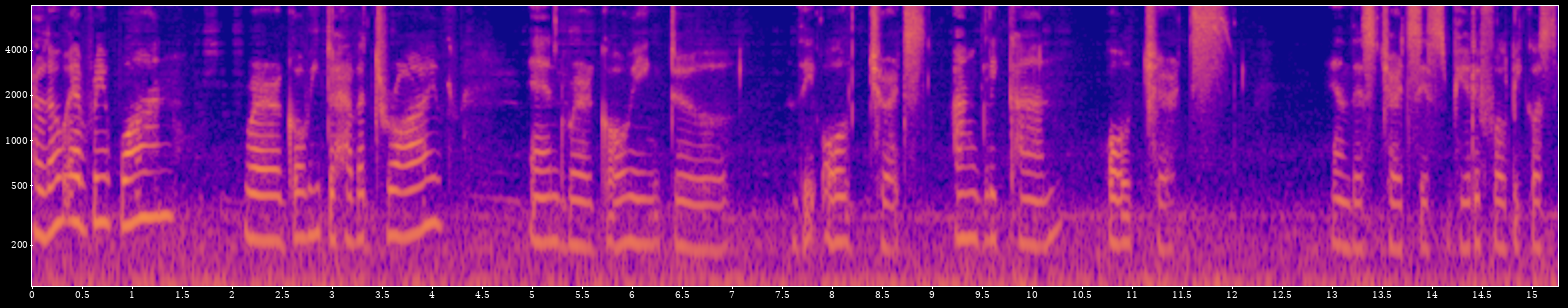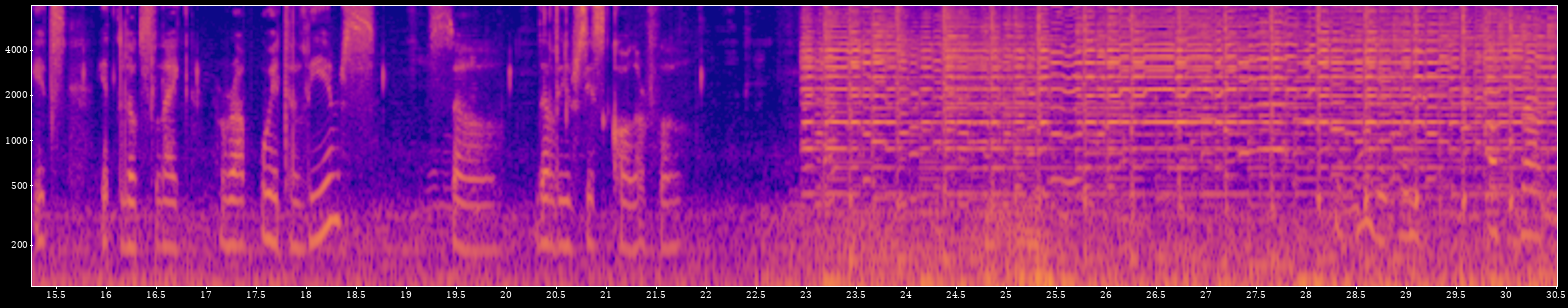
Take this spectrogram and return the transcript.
Hello everyone. We're going to have a drive and we're going to the old church, Anglican old church. And this church is beautiful because it's it looks like wrapped with the leaves. So the leaves is colorful. So,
